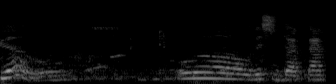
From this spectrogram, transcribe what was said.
Go. Whoa. This is that, that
